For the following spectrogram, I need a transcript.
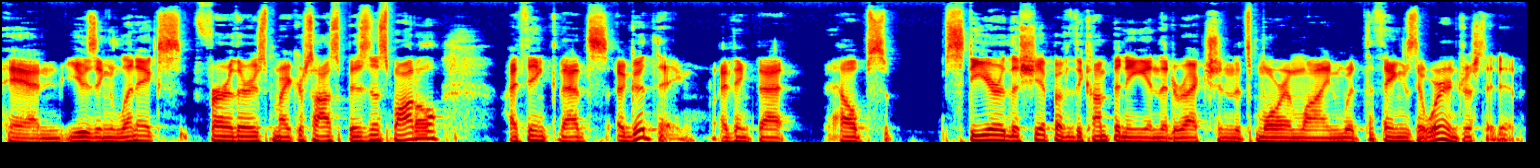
and using Linux furthers Microsoft's business model, I think that's a good thing. I think that helps steer the ship of the company in the direction that's more in line with the things that we're interested in.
